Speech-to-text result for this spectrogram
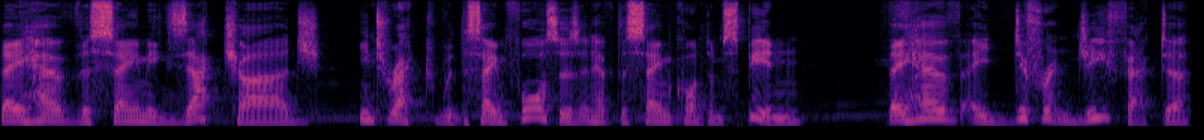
They have the same exact charge, interact with the same forces, and have the same quantum spin. They have a different g-factor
